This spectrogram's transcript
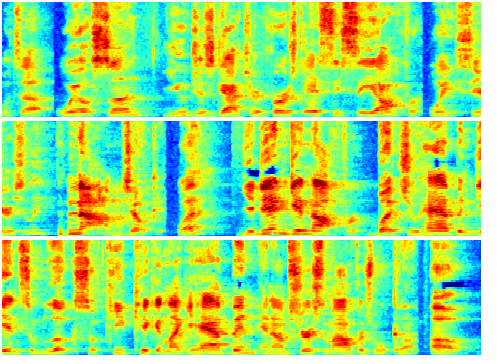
what's up? Well, son, you just got your first SEC offer. Wait, seriously? Nah, I'm joking. What? You didn't get an offer, but you have been getting some looks, so keep kicking like you have been, and I'm sure some offers will come. Oh,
